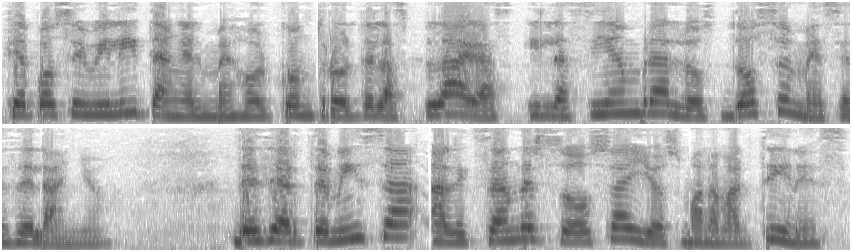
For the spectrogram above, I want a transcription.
que posibilitan el mejor control de las plagas y la siembra los 12 meses del año. Desde Artemisa, Alexander Sosa y Osmara Martínez,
